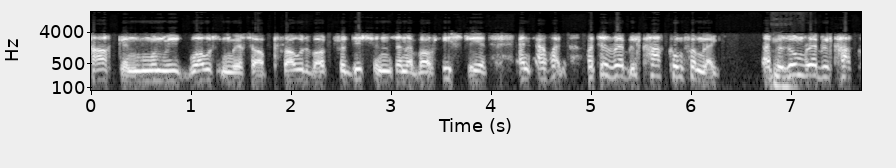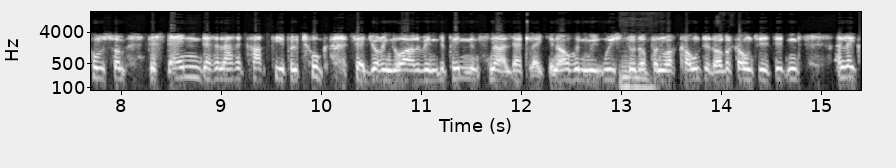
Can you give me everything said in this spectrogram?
Cork, and when we go out and we're so proud about traditions and about history, and, and, and what, what does Rebel Cork come from? Like, I presume mm. Rebel Cork comes from the stand that a lot of Cork people took, say, during the War of Independence and all that. Like, you know, when we, we stood up mm. and were counted, other counties didn't. And, like,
